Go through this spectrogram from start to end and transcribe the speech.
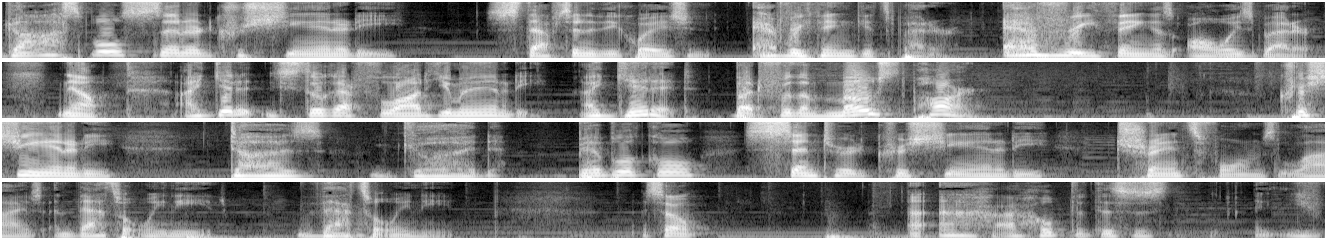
gospel centered Christianity steps into the equation, everything gets better. Everything is always better. Now, I get it. You still got flawed humanity. I get it. But for the most part, Christianity does good. Biblical centered Christianity transforms lives, and that's what we need. That's what we need. So, uh, I hope that this is you've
